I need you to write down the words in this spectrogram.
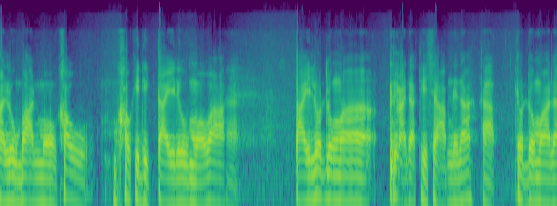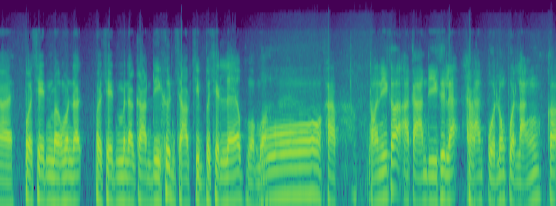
อ่าโรงพยาบาลหมอเข้าเข้าคลินิกไตหรือหมอว่าอ่า ไตลดลงมา อันดับที่สามเลยนะครับลดลงมาได้เปอร์เซ็นต์บางมันเปอร์เซ็นต์มันอาการดีขึ้น 30เปอร์เซ็นต์แล้วผมว่าโอ้ครับ ตอนนี้ก็อาการดีขึ้นแล้วครัอาบการปวดลงปวดหลังก็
